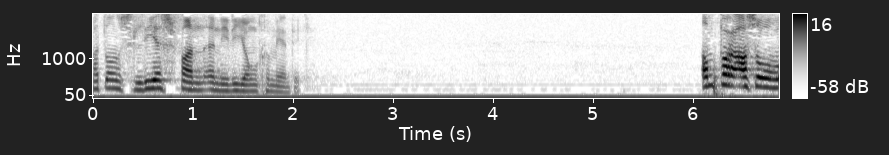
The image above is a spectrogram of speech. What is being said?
wat ons lees van in hierdie jong gemeentetjie. amper asof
